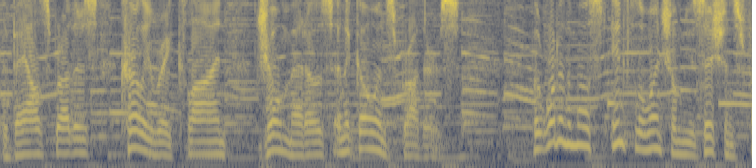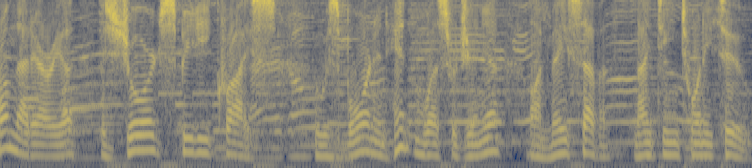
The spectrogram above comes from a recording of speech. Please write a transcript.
the Bales Brothers, Curly Ray Cline, Joe Meadows, and the Goins Brothers. But one of the most influential musicians from that area is George Speedy Krise, who was born in Hinton, West Virginia on May 7, 1922.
